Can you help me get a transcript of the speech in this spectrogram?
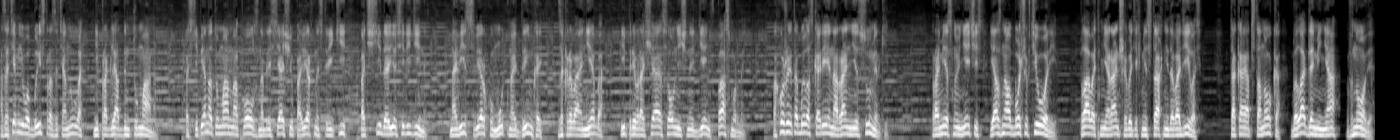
а затем его быстро затянуло непроглядным туманом. Постепенно туман наполз на блестящую поверхность реки почти до ее середины, навис сверху мутной дымкой, закрывая небо и превращая солнечный день в пасмурный. Похоже, это было скорее на ранние сумерки. Про местную нечисть я знал больше в теории. Плавать мне раньше в этих местах не доводилось. Такая обстановка была для меня в нове.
